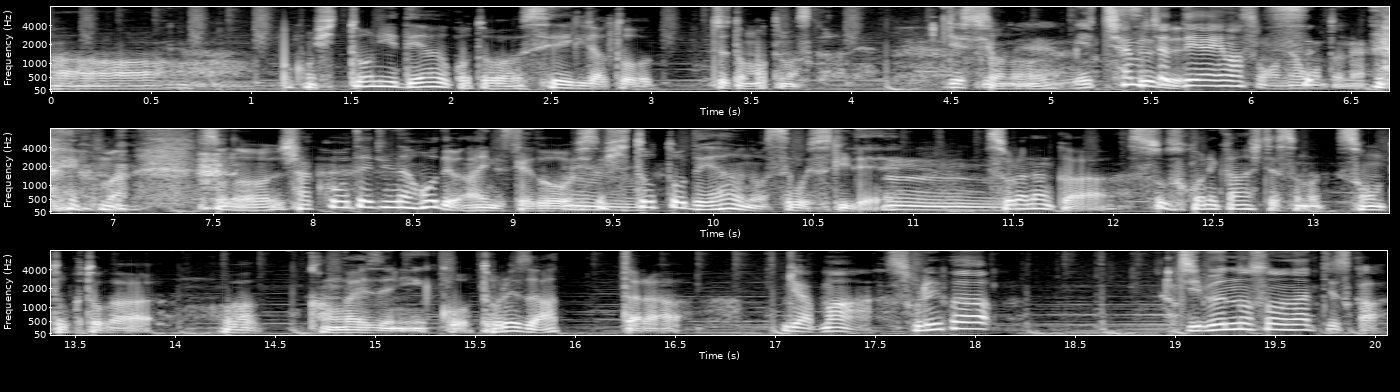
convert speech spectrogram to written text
あー。僕も人に出会うことは正義だとずっと思ってますからね。ですよね。めちゃめちゃ出会いますもんねす本当ね。まあその社交的な方ではないんですけど、うん。人と出会うのはすごい好きで、うん。それはなんかそそこに関してその損得とかは考えずにこうとりあえず会ったらいやまあそれは自分のそのなんていうんですか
